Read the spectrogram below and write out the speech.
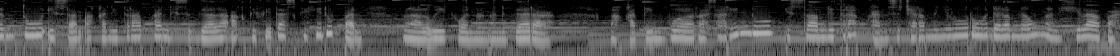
tentu Islam akan diterapkan di segala aktivitas kehidupan melalui kewenangan negara. Maka timbul rasa rindu Islam diterapkan secara menyeluruh dalam naungan khilafah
